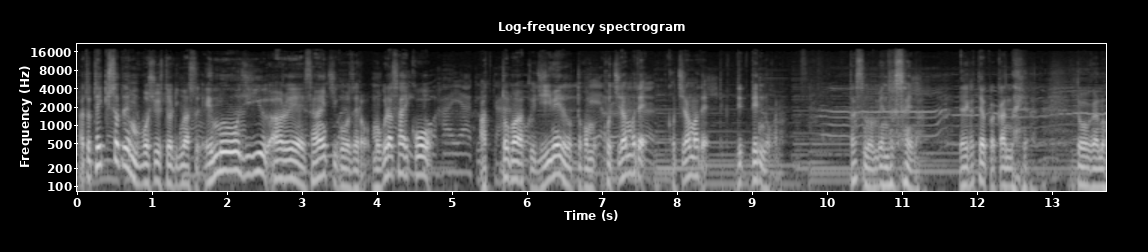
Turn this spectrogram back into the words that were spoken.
あとテキストでも募集しております。MOGURA3150 もぐら最高アットマーク Gmail.com こちらまでこちらまでで出るのかな？出すのめんどくさいな。やり方よくわかんないや動画の。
